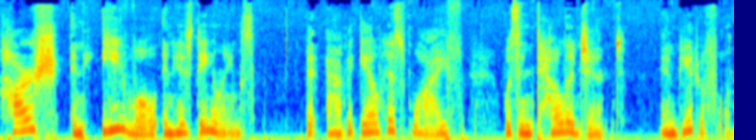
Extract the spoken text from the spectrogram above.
harsh and evil in his dealings. But Abigail, his wife, was intelligent and beautiful.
